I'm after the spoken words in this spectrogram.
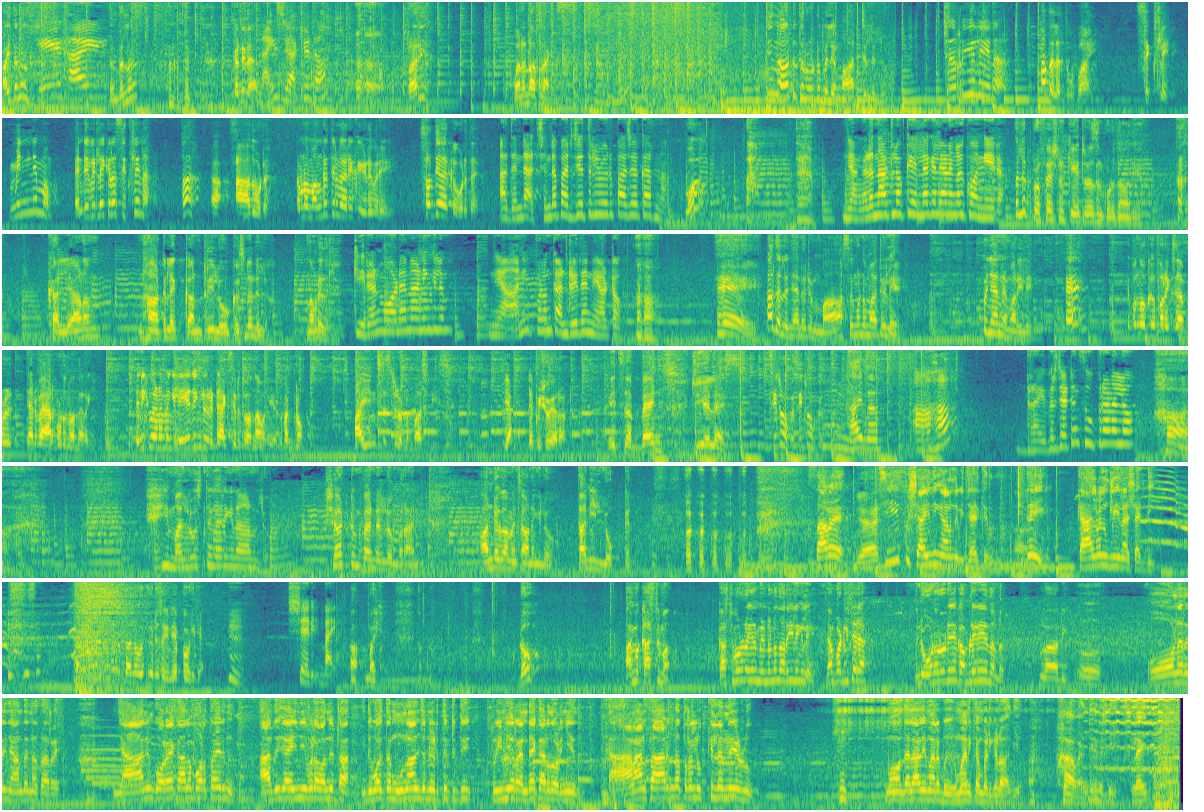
Hi തനു ഹേ hi എന്തല്ല? കണ്ടില്ല? Nice ജാക്കറ്റാ വൺ ആൻഡ് ഹാഫ് ലാക്സ് ഈ നാട്ടിലത്തെ റോഡും വലിയ മാറ്റില്ലല്ലോ ചെറിയ ലേന അതല്ല ദുബായ്. സിക്സ് ലൈൻ മിനിമം എന്റെ വീട്ടിലേക്കുള്ള സിക്സ് ലൈനാ ആ. അതുകൊണ്ട്. നമ്മുടെ മംഗളത്തിന് കാര്യമൊക്കെ ഇടുവരെയായി സദ്യ ആർക്കാ കൊടുത്തേ? അതെന്റെ അച്ഛന്റെ പരിചയത്തിലുള്ള ഒരു പാചകക്കാരനാ. ഞങ്ങളുടെ നാട്ടിലൊക്കെ എല്ലാ കല്യാണങ്ങൾക്കും അങ്ങേരാ. വല്ല പ്രൊഫഷണൽ കേറ്ററേഴ്സിന് കൊടുത്താൽ മതിയോ? കല്യാണം നാട്ടിലെ കൺട്രി ലോക്കൽസിന്റെ അല്ലല്ലോ. നമ്മുടെ ഇതല്ലേ? കിരൺ മോഡേൺ ആണെങ്കിലും ഞാൻ ഇപ്പോഴും കൺട്രി തന്നെയാട്ടോ. ഏയ് അതല്ല ഞാനൊരു മാസം കൊണ്ട് മാറ്റൂലേ. ഇപ്പൊ ഞാൻ മാറിയില്ലേ? ഇപ്പൊ നോക്ക് ഫോർ എക്സാമ്പിൾ ഞാൻ എയർപോർട്ടിൽ നിന്ന് വന്നിറങ്ങി എനിക്ക് വേണമെങ്കിൽ ഏതെങ്കിലും ഒരു ടാക്സി എടുത്ത് വന്നാൽ മതിയായിരുന്നു but no I insisted on Mercedes yeah let me show you around it's a Benz GLS seat നോക്ക് സീറ്റ് നോക്ക്. ഹായ് മാം ആഹാ. ഡ്രൈവർ ചേട്ടൻ സൂപ്പറാണല്ലോ. ഹാ. ഈ മല്ലൂസിന്റെ കാര്യം ഇങ്ങനെ ആണല്ലോ. ഷർട്ടും പാന്റെല്ലാം ബ്രാൻഡഡ് അണ്ടർ ഗാർമെന്റ്സ് ആണെങ്കിലോ തനി ലോക്കൽ സാറേ. ചീപ്പ് ഷൈനിങ് ആണെന്ന് വിചാരിക്കരുത്. ഇതേ കാൽവൻ ക്ലീൻ ആ ഷഡ്ഡി. തന്നെ ഒരു സെക്കൻഡ് എപ്പോ വിളിക്കാം? ശരി ബൈ ആ ബൈ ഡോ ഐ എം എ കസ്റ്റമർ കസ്റ്റമറോട് എങ്ങനെ മിണ്ടണമെന്ന് അറിയില്ലെങ്കിലേ ഞാൻ പഠിപ്പിച്ചരാ നിന്റെ ഓണറോട് ഞാൻ കംപ്ലൈന്റ് ചെയ്യുന്നുണ്ട്. ഓ ഓണർ ഞാൻ തന്നെ സാറേ. ഞാനും കുറെ കാലം പുറത്തായിരുന്നു. അത് കഴിഞ്ഞ് ഇവിടെ വന്നിട്ടാ ഇതുപോലത്തെ മൂന്നാലഞ്ചെണ്ണം എടുത്തിട്ടിട്ട് പ്രീമിയർ എന്റെ കാർ തുടങ്ങിയത്. കാണാൻ സാറിന്റെ അത്ര ലുക്കില്ലെന്നേ ഉള്ളൂ. മുതലാളിമാരെ ബഹുമാനിക്കാൻ പഠിക്കണോ ആദ്യം? Six line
